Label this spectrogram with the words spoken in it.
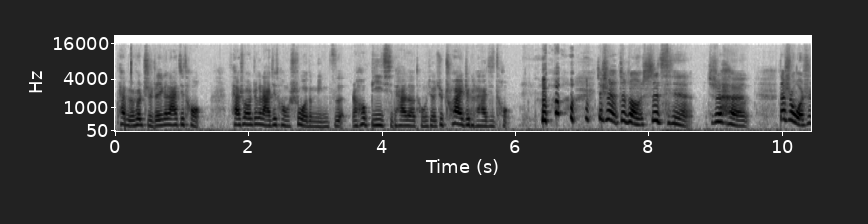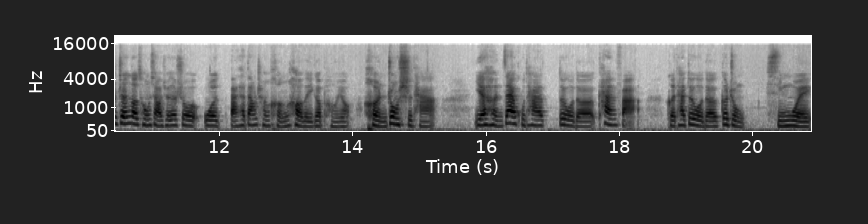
他比如说指着一个垃圾桶，他说这个垃圾桶是我的名字，然后逼其他的同学去踹这个垃圾桶，就是这种事情，就是很。但是我是真的从小学的时候，我把他当成很好的一个朋友，很重视他，也很在乎他对我的看法和他对我的各种行为。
